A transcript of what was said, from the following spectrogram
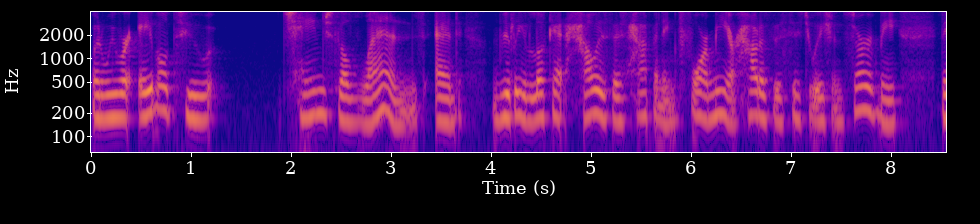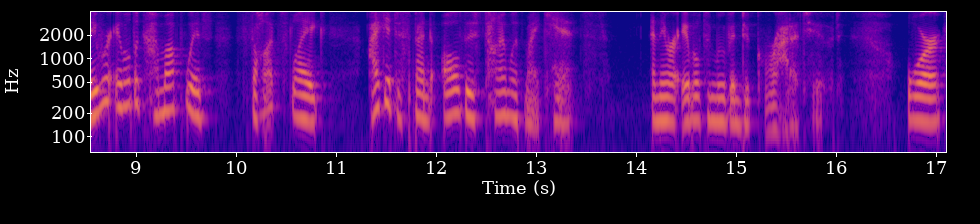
When we were able to change the lens and really look at how is this happening for me or how does this situation serve me, they were able to come up with thoughts like, I get to spend all this time with my kids and they were able to move into gratitude. Or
